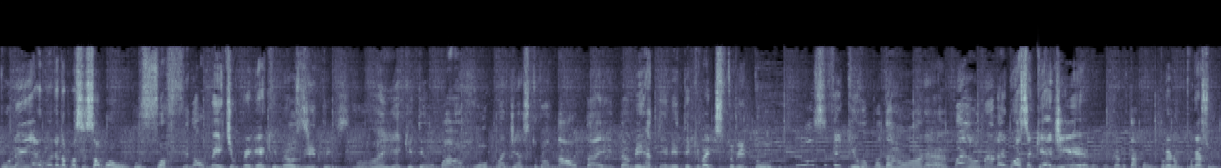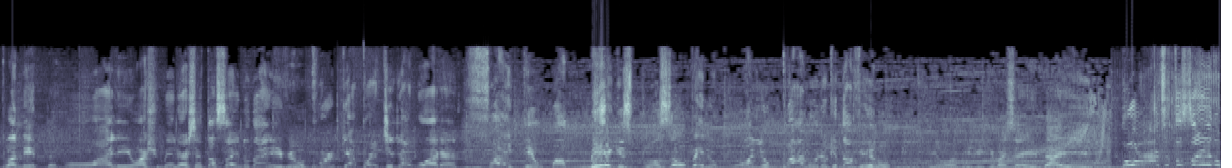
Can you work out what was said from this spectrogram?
pulei, agora dá pra acessar o baú. Ufa, finalmente eu peguei aqui meus itens. Olha, aqui tem uma roupa de astronauta e também a TNT que vai destruir tudo. Nossa, velho, que roupa da hora. Mas o meu negócio aqui é dinheiro. Eu quero estar tá comprando um próximo planeta. Ô, Alien, eu acho melhor você tá saindo daí, viu? Porque a partir de agora vai ter uma mega explosão, velho. Olha o barulho que tá vindo. Meu amigo que vai sair daí. Nossa, tá saindo.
